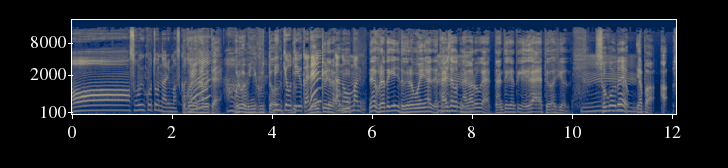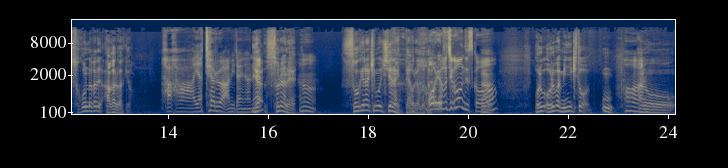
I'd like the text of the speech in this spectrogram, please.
ああそういうことになりますかね。お金貯めて、はあ、俺は見に来ると。勉強っていうかね。勉強じゃない。あの、まあ、ねフラテ芸人どげなもんやで大したことなかろうがなんていうかうわーって言われてそこでやっぱあそこの中で上がるわけよ。ははやってやるわみたいなね。いやそれはね、うん、そげな気持ちじゃないって俺はまた。あれやっぱ違うんですか、うん、俺俺は見に来とう。ん。あのー、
